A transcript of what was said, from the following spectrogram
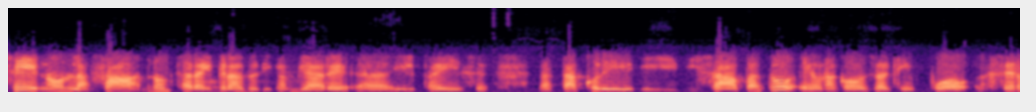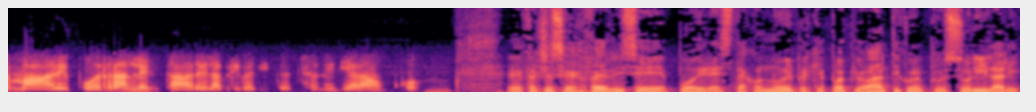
se non la fa non sarà in grado di cambiare eh, il paese. L'attacco di, di, di, sabato è una cosa che può fermare, può rallentare la privatizzazione di Aramco. Eh, Francesca Caferri, se poi resta con noi perché poi più avanti con il professor Ilari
